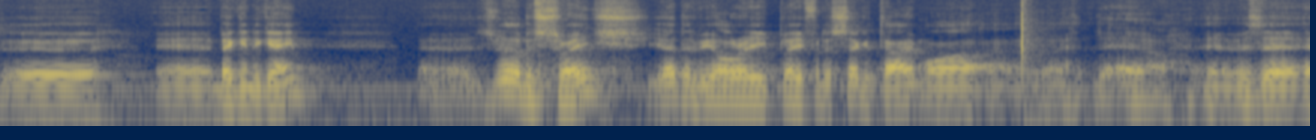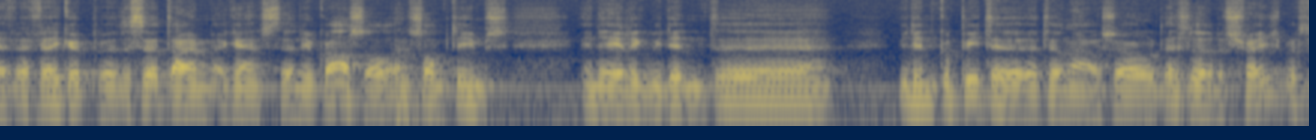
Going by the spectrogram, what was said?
uh, uh, back in the game. Uh, it's a little bit strange, yeah, that we already played for the second time, or with the FA Cup the third time against Newcastle, and some teams in the league we didn't we didn't compete till now. So that's a little bit strange, but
